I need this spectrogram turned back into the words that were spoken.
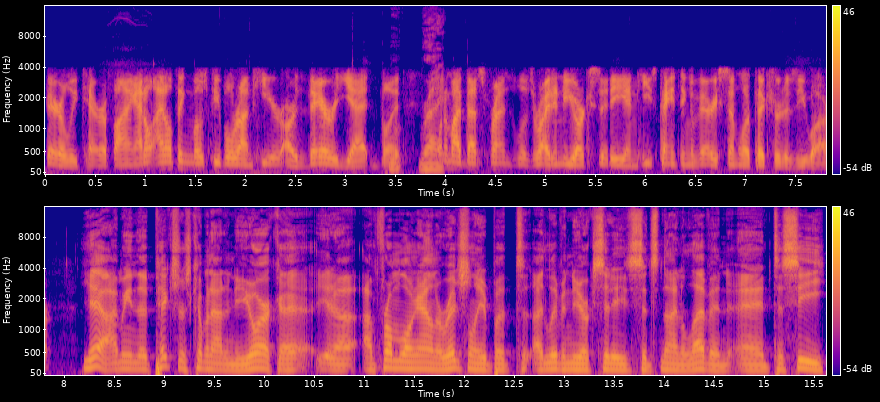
fairly terrifying. I don't I don't think most people around here are there yet, but Right. one of my best friends lives right in New York City, and he's painting a very similar picture as you are. Yeah, I mean the pictures coming out of New York. Uh, you know, I'm from Long Island originally, but I live in New York City since 9/11, and to see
